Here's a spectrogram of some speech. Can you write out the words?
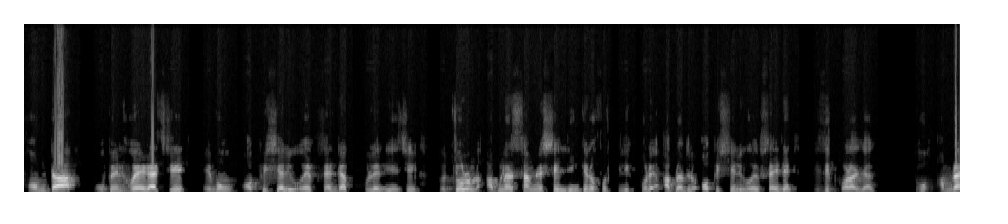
ফর্মটা ওপেন হয়ে গেছে এবং অফিসিয়ালি ওয়েবসাইটটা খুলে দিয়েছে। তো চলুন আপনার সামনে সেই লিঙ্কের ওপর ক্লিক করে আপনাদের অফিসিয়ালি ওয়েবসাইটে ভিজিট করা যাক। তো আমরা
